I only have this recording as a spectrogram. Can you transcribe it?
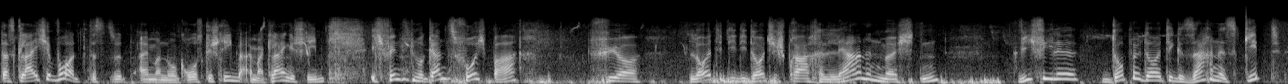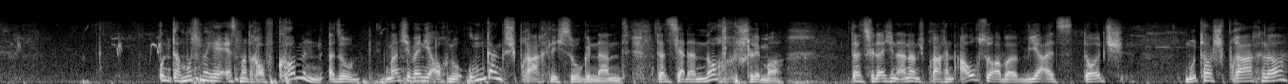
das gleiche Wort. Das wird einmal nur groß geschrieben, einmal klein geschrieben. Ich finde es nur ganz furchtbar für Leute, die die deutsche Sprache lernen möchten, wie viele doppeldeutige Sachen es gibt. Und da muss man ja erstmal drauf kommen. Also manche werden ja auch nur umgangssprachlich so genannt. Das ist ja dann noch schlimmer. Das ist vielleicht in anderen Sprachen auch so, aber wir als Deutsch-Muttersprachler,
